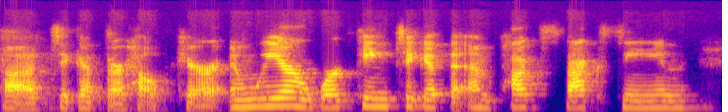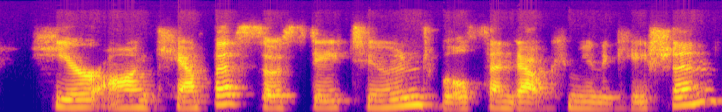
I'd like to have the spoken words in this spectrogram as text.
uh, to get their health care. And we are working to get the Mpox vaccine here on campus. So stay tuned. We'll send out communication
